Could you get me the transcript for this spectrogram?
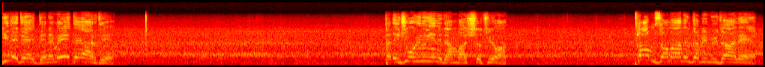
Yine de denemeye değerdi. Kaleci oyunu yeniden başlatıyor. Tam zamanında bir müdahale.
